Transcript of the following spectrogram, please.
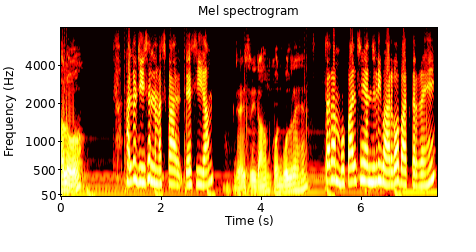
Hello hello जी sir नमस्कार। जय श्री राम। जय श्री राम कौन बोल रहे हैं? सर हम भोपाल से अंजलि भार्गव बात कर रहे हैं।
